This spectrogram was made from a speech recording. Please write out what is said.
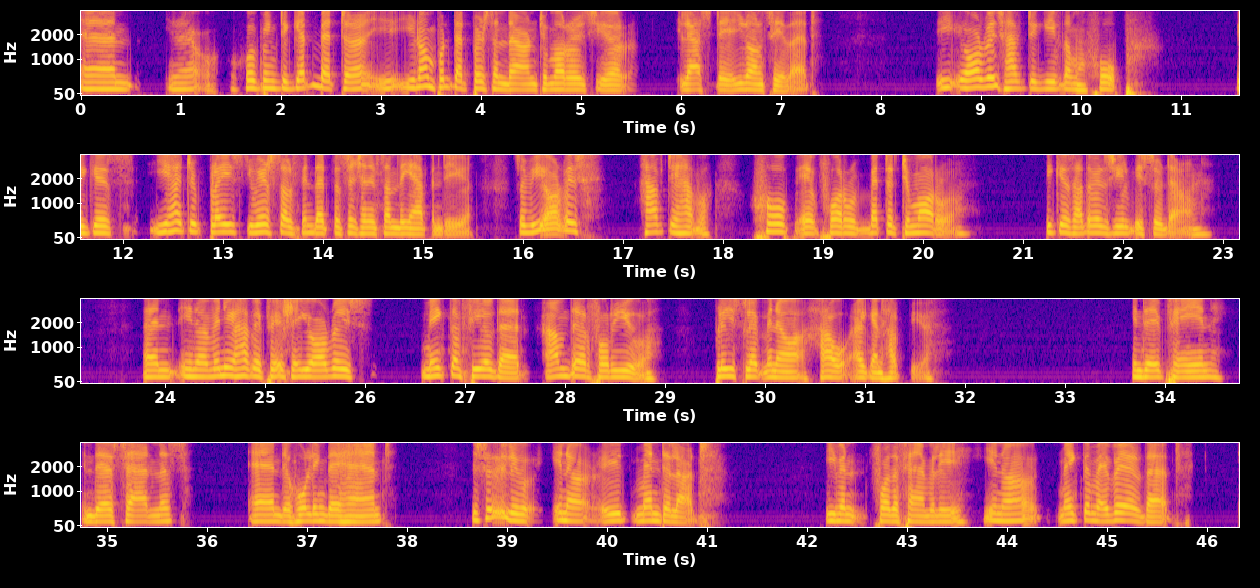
and, you know, hoping to get better. You, you don't put that person down. Tomorrow is your last day. You don't say that. You always have to give them hope because you have to place yourself in that position if something happened to you. So we always have to have hope eh, for a better tomorrow because otherwise you'll be so down. And, you know, when you have a patient, you always make them feel that I'm there for you. Please let me know how I can help you. In their pain, in their sadness, and holding their hand. It's really, you know, it meant a lot. Even for the family, you know, make them aware that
